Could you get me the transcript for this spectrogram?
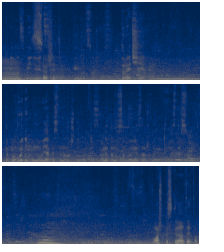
Мгм, клімат змінюється, сушить. клімат сушить. До речі, ем, до погодних умов якось ви налаштовуєтесь, вони там особливі завжди Естерсунді. Ну, важко сказати там.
